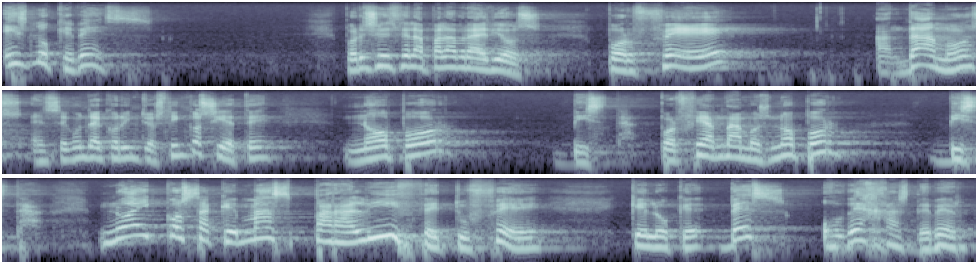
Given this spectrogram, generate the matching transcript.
Es lo que ves. Por eso dice la palabra de Dios, por fe andamos, en 2 Corintios 5, 7, no por vista. Por fe andamos, no por vista. No hay cosa que más paralice tu fe que lo que ves o dejas de ver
